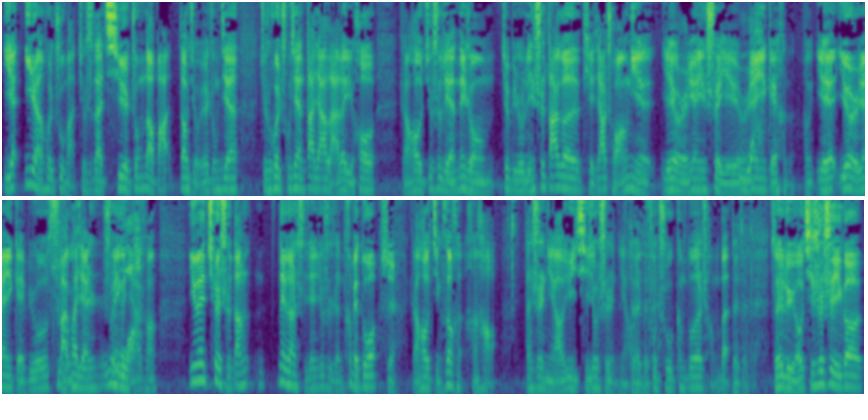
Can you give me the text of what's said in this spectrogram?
也依然会住满，就是在七月中到八到九月中间，就是会出现大家来了以后，然后就是连那种，就比如临时搭个铁架床，你也也有人愿意睡，也有人愿意给很很也也有人愿意给，比如四百块钱睡一个铁架床，因为确实当那段时间就是人特别多，是。然后景色很很好，但是你要预期就是你要付出更多的成本，对对对，所以旅游其实是一个，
